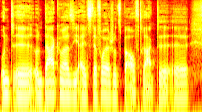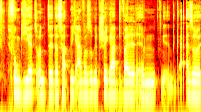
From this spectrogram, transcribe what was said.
und, äh, und da quasi als der Feuerschutzbeauftragte äh, fungiert. Und äh, das hat mich einfach so getriggert, weil, ähm, also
